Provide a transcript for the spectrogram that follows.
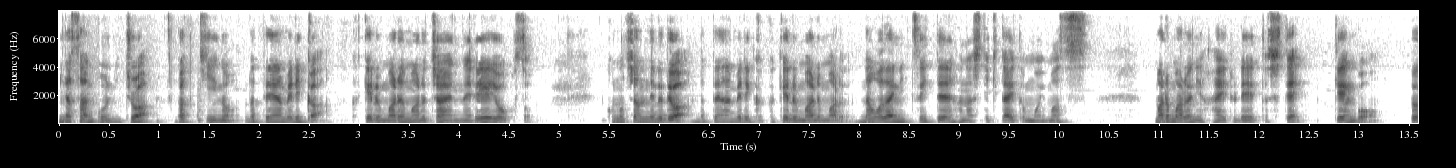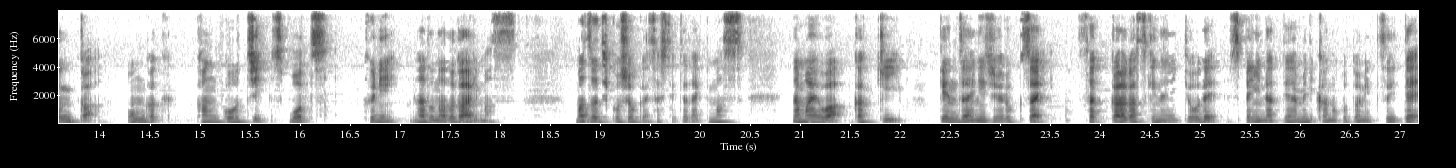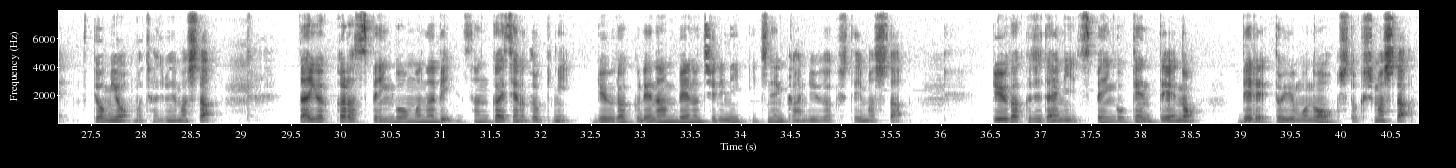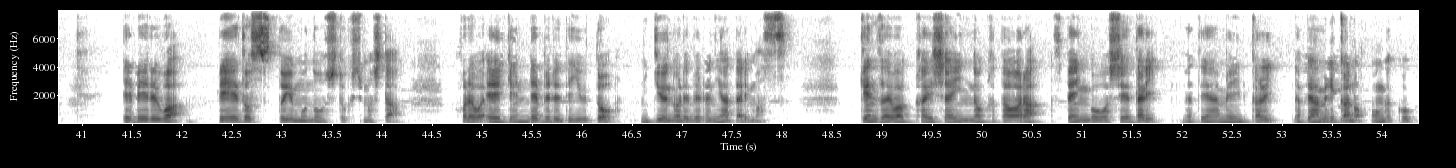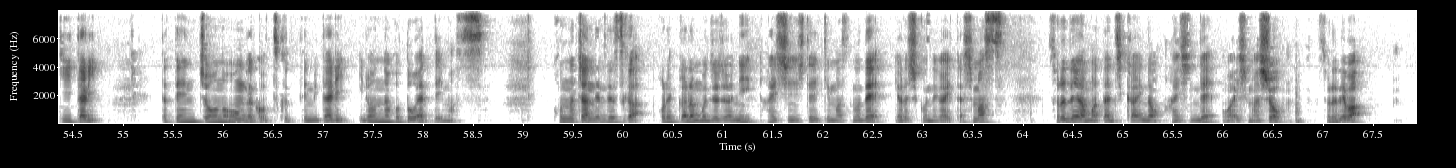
皆さんこんにちは。ガッキーのラテンアメリカ×〇〇チャンネルへようこそ。このチャンネルではラテンアメリカ×〇〇な話題について話していきたいと思います。〇〇に入る例として言語、文化、音楽、観光地、スポーツ、国などなどがあります。まずは自己紹介させていただきます。名前はガッキー。現在26歳。サッカーが好きな影響でスペイン、ラテンアメリカのことについて興味を持ち始めました。大学からスペイン語を学び、3回生の時に留学で南米のチリに1年間留学していました。留学時代にスペイン語検定のデレというものを取得しました。レベルはベードスというものを取得しました。これは英検レベルで言うと2級のレベルにあたります。現在は会社員の傍らスペイン語を教えたり、ラテンアメリカラテンアメリカの音楽を聴いたり、ラテン調の音楽を作ってみたり、いろんなことをやっています。こんなチャンネルですが、これからも徐々に配信していきますので、よろしくお願いいたします。それではまた次回の配信でお会いしましょう。それでは。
